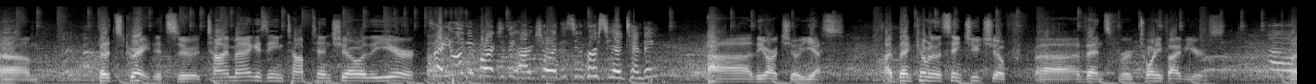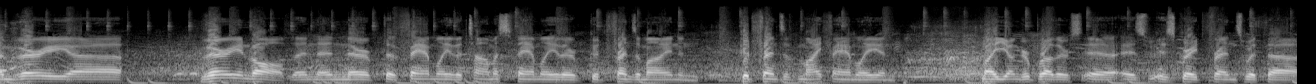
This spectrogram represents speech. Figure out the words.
Um, but it's great. It's a Time Magazine top 10 show of the year. So are you looking forward to the art show? This your first year attending? Uh, the art show, yes. I've been coming to the St. Jude show uh, events for 25 years. I'm very, uh, very involved, and, and they're the family, the Thomas family. They're good friends of mine and good friends of my family, and my younger brother uh, is is great friends with. Uh,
